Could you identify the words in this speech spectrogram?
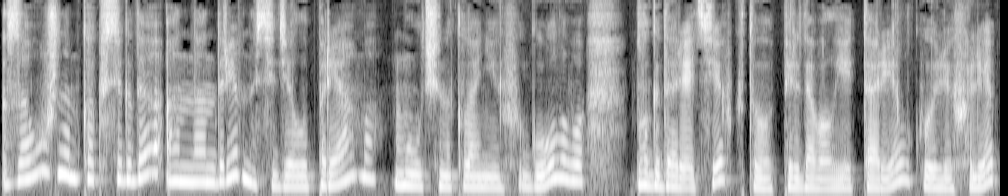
За ужином, как всегда, Анна Андреевна сидела прямо, молча наклонив голову, благодаря тех, кто передавал ей тарелку или хлеб,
